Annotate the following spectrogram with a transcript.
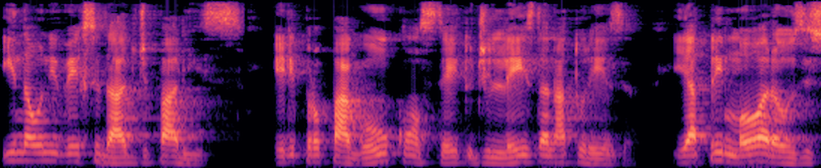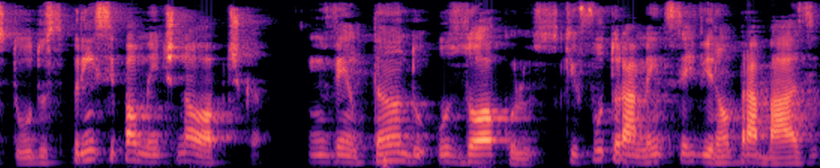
e na Universidade de Paris. Ele propagou o conceito de leis da natureza e aprimora os estudos principalmente na óptica, inventando os óculos que futuramente servirão para a base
